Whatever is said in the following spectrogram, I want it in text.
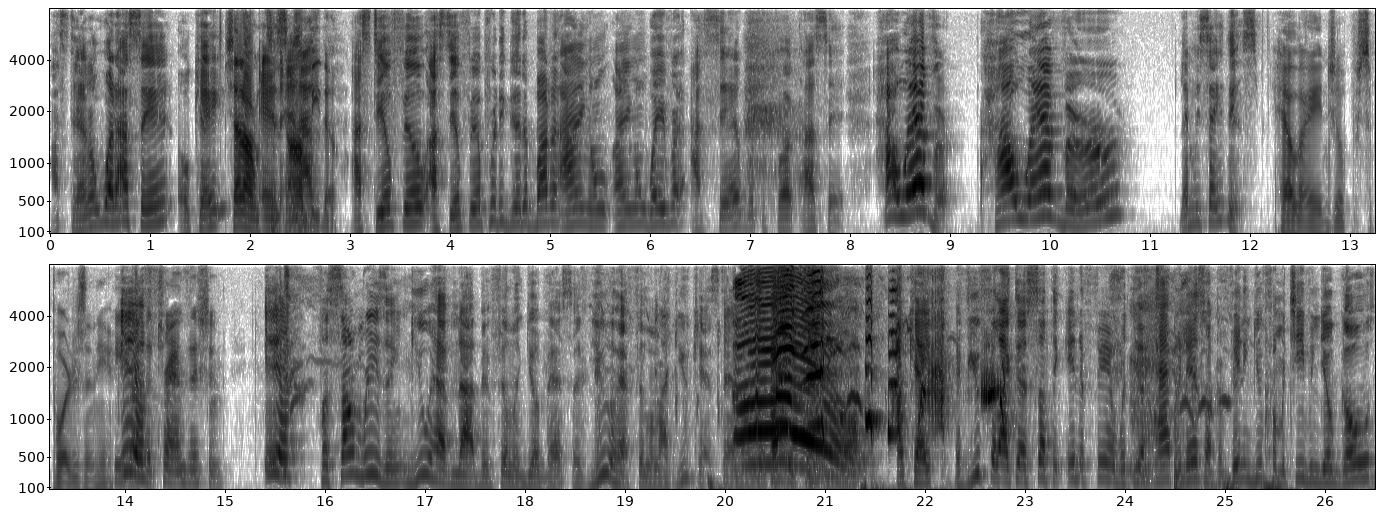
I stand on what I said. Okay. Shout out to And- and Zombie, I- though. I still feel. I still feel pretty good about it. I ain't gonna. I ain't gonna waver. I said what the fuck I said. However, however, let me say this. Hella angel supporters in here. He about to transition. If for some reason you have not been feeling your best, if you have feeling like you can't stand Oh! on your okay, if you feel like there's something interfering with your happiness or preventing you from achieving your goals,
